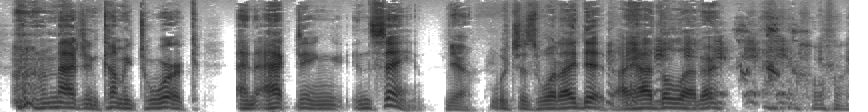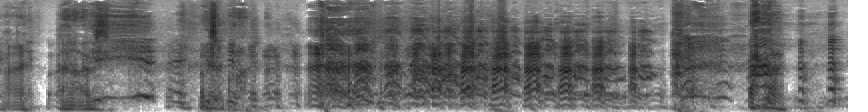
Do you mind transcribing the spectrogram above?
Imagine coming to work and acting insane, Yeah. which is what I did. I had the letter, I- and I was, I- Where-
